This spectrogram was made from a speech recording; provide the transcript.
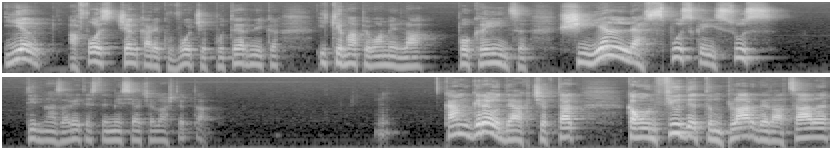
El a fost Cel care cu voce puternică îi chema pe oameni la pocăință și El le-a spus că Isus din Nazaret este Mesia cel așteptat. Cam greu de acceptat ca un fiu de tâmplar de la țară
